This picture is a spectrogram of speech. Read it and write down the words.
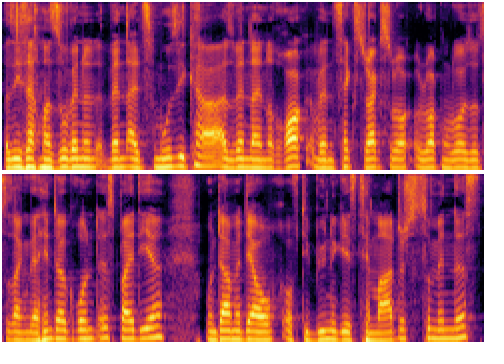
also ich sag mal so, wenn du, wenn als Musiker, also wenn dein Rock, wenn Sex, Drugs, Rock, Rock'n'Roll sozusagen der Hintergrund ist bei dir und damit ja auch auf die Bühne gehst, thematisch zumindest,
